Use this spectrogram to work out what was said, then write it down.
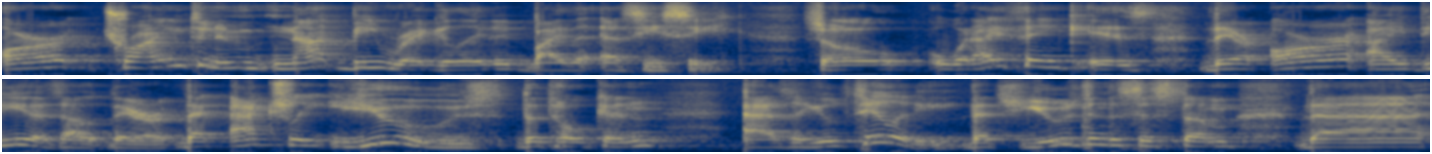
are trying to not be regulated by the SEC. So what I think is there are ideas out there that actually use the token as a utility that's used in the system that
